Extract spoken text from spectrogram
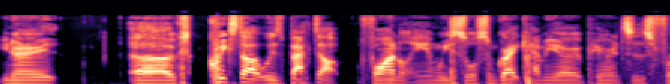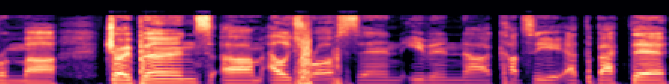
you know, uh, quick start was backed up finally, and we saw some great cameo appearances from uh, Joe Burns, um, Alex Ross, and even uh, at the back there.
